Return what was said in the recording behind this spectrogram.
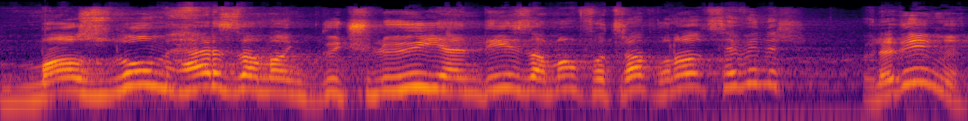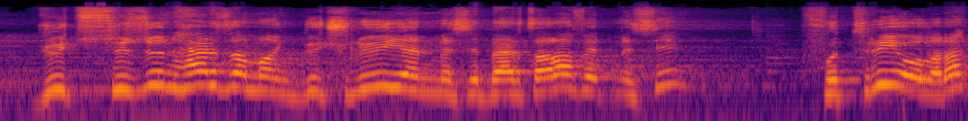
Mazlum her zaman güçlüyü yendiği zaman fıtrat buna sevinir. Öyle değil mi? Güçsüzün her zaman güçlüyü yenmesi, bertaraf etmesi fıtri olarak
